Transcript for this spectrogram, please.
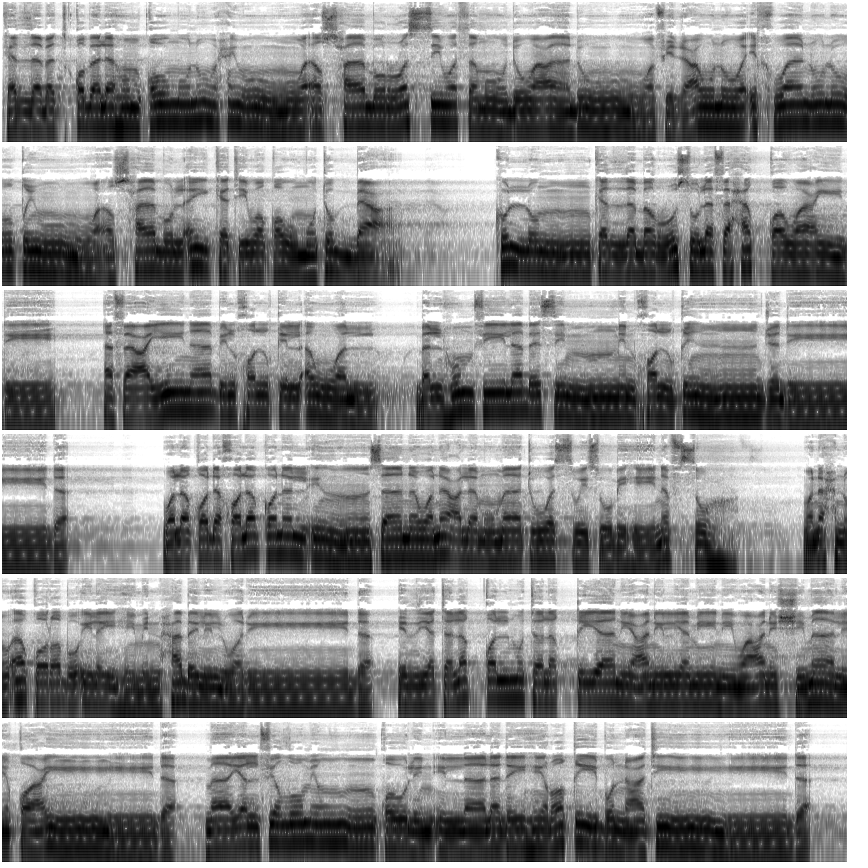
كذبت قبلهم قوم نوح وأصحاب الرس وثمود وعاد وفرعون وإخوان لوط وأصحاب الأيكة وقوم تبع. كل كذب الرسل فحق وعيدي. أفعينا بالخلق الأول؟ بل هم في لبس من خلق جديد. ولقد خلقنا الإنسان ونعلم ما توسوس به نفسه ونحن أقرب إليه من حبل الوريد. إذ يتلقى المتلقيان عن اليمين وعن الشمال قعيد. ما يلفظ من قول إلا لديه رقيب عتيد.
